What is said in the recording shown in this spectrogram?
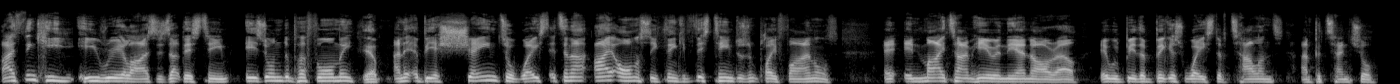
I think he he realizes that this team is underperforming. Yep. And it'd be a shame to waste. It's an I honestly think if this team doesn't play finals in my time here in the NRL, it would be the biggest waste of talent and potential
